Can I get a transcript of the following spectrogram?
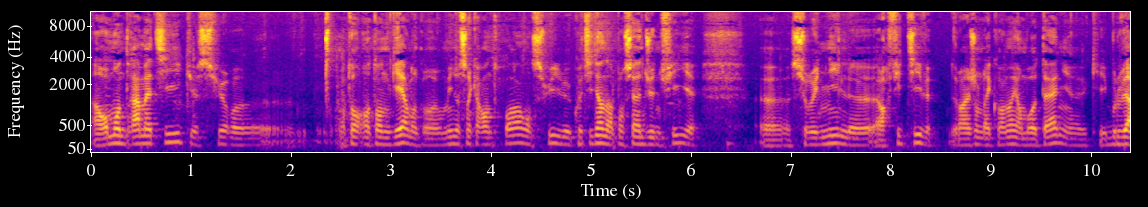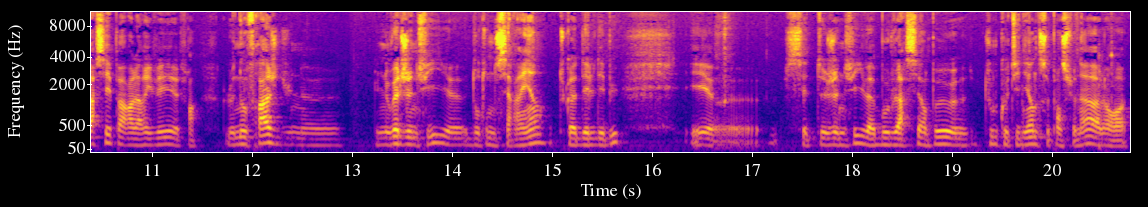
un roman dramatique sur euh, en, temps, de guerre. Donc en 1943, on suit le quotidien d'un pensionnat de jeune fille euh, sur une île euh, alors fictive de la région de la Cornouaille en Bretagne, qui est bouleversée par l'arrivée, enfin le naufrage d'une nouvelle jeune fille dont on ne sait rien, en tout cas dès le début. Et cette jeune fille va bouleverser un peu tout le quotidien de ce pensionnat. Alors,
